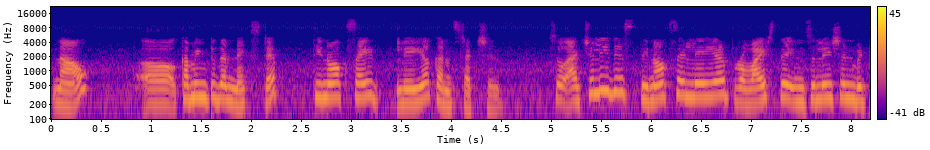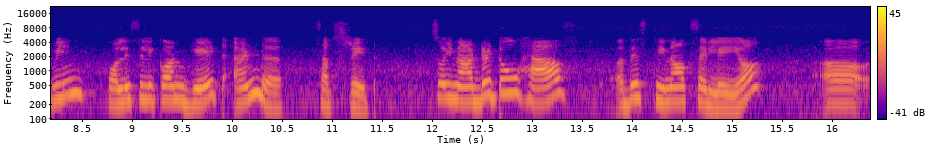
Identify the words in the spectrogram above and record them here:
Now uh, coming to the next step thin oxide layer construction. So actually this thin oxide layer provides the insulation between polysilicon gate and uh, substrate. So in order to have uh, this thin oxide layer uh,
